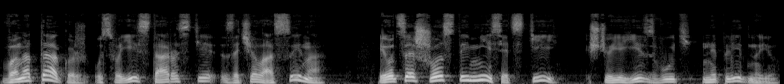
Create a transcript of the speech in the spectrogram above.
вона також у своїй старості зачала сина, і оце шостий місяць тій, що її звуть неплідною.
